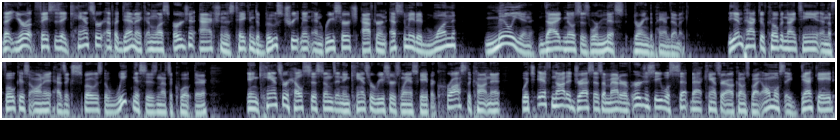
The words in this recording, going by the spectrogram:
that Europe faces a cancer epidemic unless urgent action is taken to boost treatment and research after an estimated 1 million diagnoses were missed during the pandemic. The impact of COVID 19 and the focus on it has exposed the weaknesses, and that's a quote there, in cancer health systems and in cancer research landscape across the continent, which, if not addressed as a matter of urgency, will set back cancer outcomes by almost a decade,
